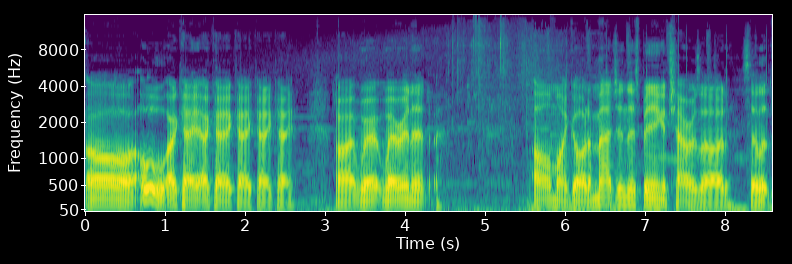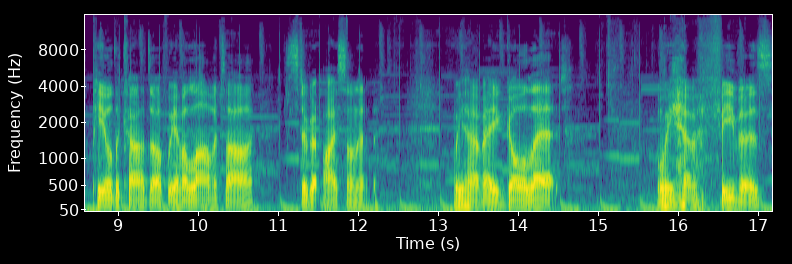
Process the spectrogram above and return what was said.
Oh, oh, okay, okay, okay, okay, okay. Alright, we're, we're in it. Oh my god, imagine this being a Charizard. So let's peel the cards off. We have a Larvitar. Still got ice on it. We have a Golett. We have Feebas.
